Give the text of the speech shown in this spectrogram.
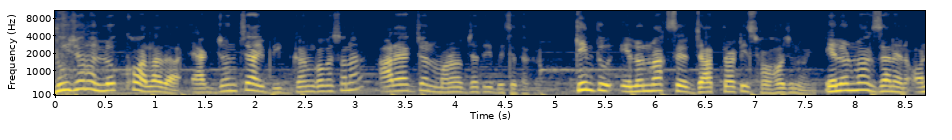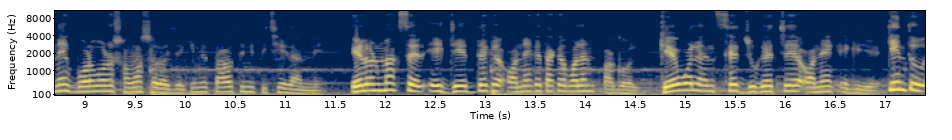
দুইজনের লক্ষ্য আলাদা, একজন চায় বিজ্ঞান গবেষণা আর একজন মানবজাতি বেঁচে থাকা। কিন্তু এলন মার্কসের যাত্রাটি সহজ নয়। এলন মার্কস জানেন অনেক বড় বড় সমস্যা রয়েছে, কিন্তু তাও তিনি পিছিয়ে যাননি। এলন মার্কসের এই জেদ দেখে অনেকে তাকে বলেন পাগল। কেউ বলেন সে যুগের চেয়ে অনেক এগিয়ে। কিন্তু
